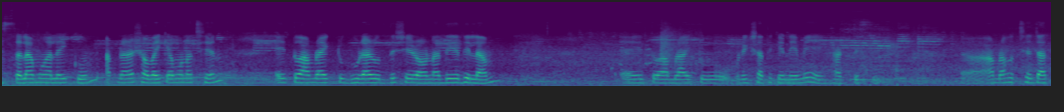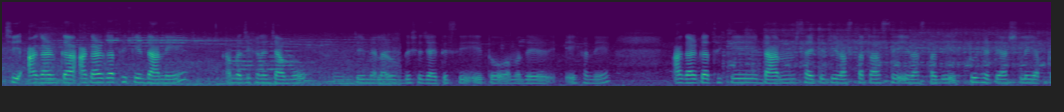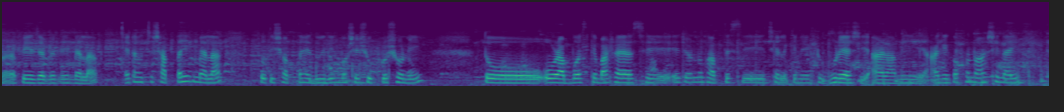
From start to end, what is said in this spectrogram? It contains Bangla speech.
আসসালামু আলাইকুম। আপনারা সবাই কেমন আছেন? এই তো আমরা একটু ঘোরার উদ্দেশ্যে রওনা দিয়ে দিলাম। এই তো আমরা একটু রিক্সা থেকে নেমে হাঁটতেছি। আমরা হচ্ছে যাচ্ছি আগারগা আগারগা থেকে ডানে। আমরা যেখানে যাব, যে মেলার উদ্দেশ্যে যাইতেছি, এই তো আমাদের এখানে। আগারগা থেকে ডান সাইডে যে রাস্তাটা আছে, এই রাস্তা দিয়ে একটু হেঁটে আসলেই আপনারা পেয়ে যাবেন এই মেলা। এটা হচ্ছে সাপ্তাহিক মেলা। প্রতি সপ্তাহে দুই দিন বসে শুক্র শনি। তো ওর আব্বু আজকে বাসায় আছে এই জন্য ভাবতেছি ছেলেকে নিয়ে একটু ঘুরে আসি। আর আমি আগে কখনো আসি নাই,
